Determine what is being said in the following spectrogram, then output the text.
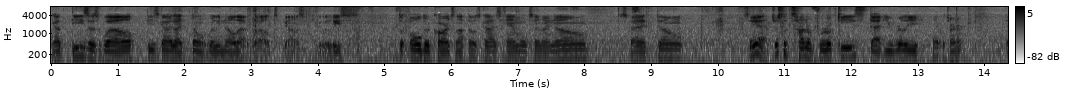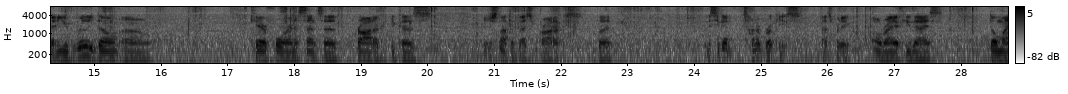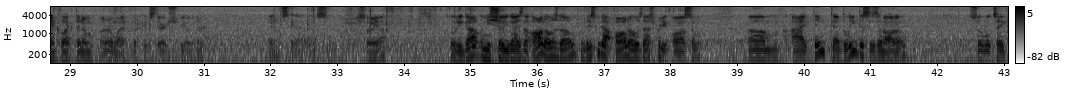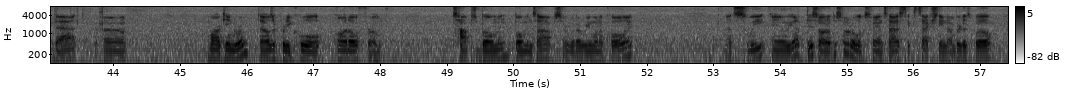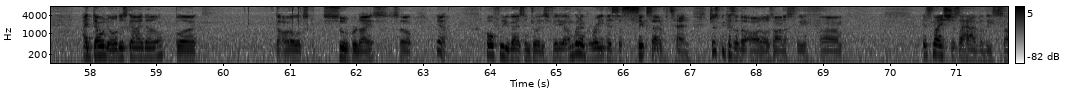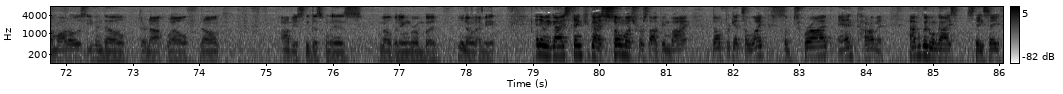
Got these as well. These guys I don't really know that well, to be honest with you. At least the older cards, not those guys. Hamilton, I know. This guy I don't. So yeah, just a ton of rookies that you really Michael Turner that you really don't um, care for in a sense of product because they're just not the best products. But least you get a ton of rookies. That's pretty all right if you guys don't mind collecting them. I don't know why I put Hicks there. It should be over there. And this guy also. So yeah. What we got. Let me show you guys the autos though. At least we got autos. That's pretty awesome. Um, I think, I believe this is an auto. So we'll take that. Uh, Mark Ingram. That was a pretty cool auto from Topps Bowman. Bowman Topps, or whatever you want to call it. That's sweet. And we got this auto. This auto looks fantastic. It's actually numbered as well. I don't know this guy, though, but the auto looks super nice. So, yeah hopefully you guys enjoy this video. I'm to grade this a 6 out of 10, just because of the autos, honestly. Um, it's nice just to have at least some autos, even though they're not well known. Obviously, this one is Melvin Ingram, but you know what I mean. Anyway, guys, thank you guys so much for stopping by. Don't forget to like, subscribe, and comment. Have a good one, guys. Stay safe.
